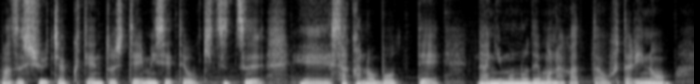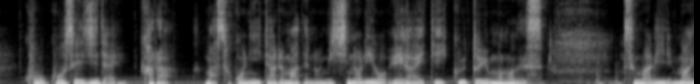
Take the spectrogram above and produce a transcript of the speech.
まず終着点として見せておきつつ、えー、遡って何者でもなかったお二人の高校生時代から、まあ、そこに至るまでの道のりを描いていくというものです。つまり、まあ、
